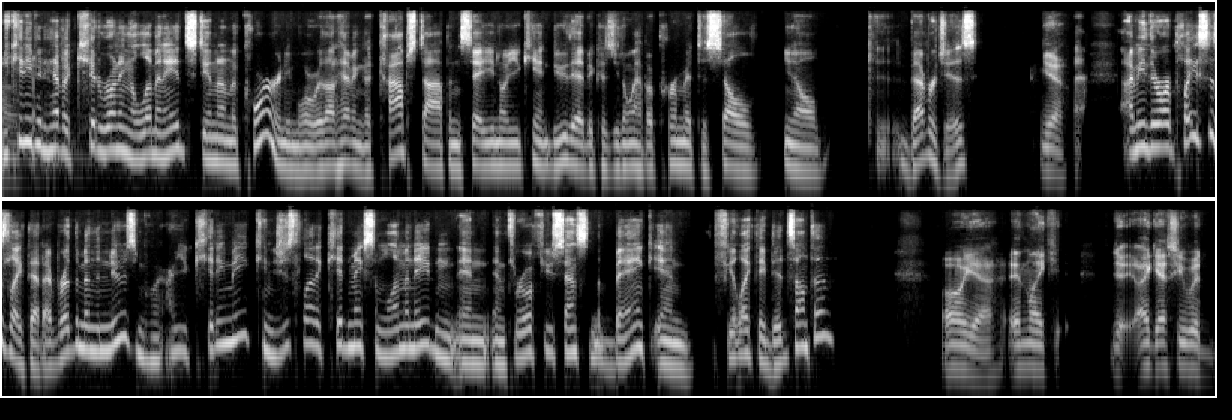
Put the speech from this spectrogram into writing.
you can't even have a kid running a lemonade stand on the corner anymore without having a cop stop and say, you know, you can't do that because you don't have a permit to sell, you know, beverages. Yeah. I mean, there are places like that. I've read them in the news. I'm going, are you kidding me? Can you just let a kid make some lemonade and, and, and throw a few cents in the bank and feel like they did something? Oh, yeah. And like, I guess you would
